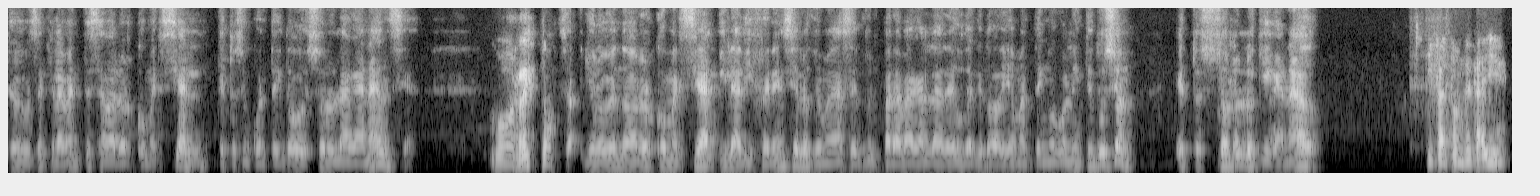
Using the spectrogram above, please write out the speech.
tengo que pensar que la venta es a valor comercial. Estos 52 es solo la ganancia. Correcto. O sea, yo lo vendo a valor comercial y la diferencia es lo que me va a servir para pagar la deuda que todavía mantengo con la institución. Esto es solo lo que he ganado. Y falta un detalle.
